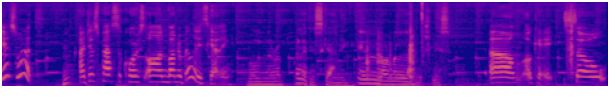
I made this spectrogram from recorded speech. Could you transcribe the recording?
Guess what? I just passed the course on vulnerability scanning. Vulnerability scanning in normal language, please. Um, okay, so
